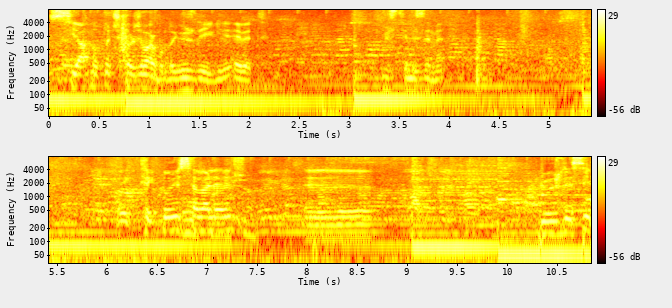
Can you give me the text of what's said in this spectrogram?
Siyah nokta çıkarıcı var burada yüzle ilgili. Evet. Yüz temizleme. Teknoloji severlerin eee gözdesi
